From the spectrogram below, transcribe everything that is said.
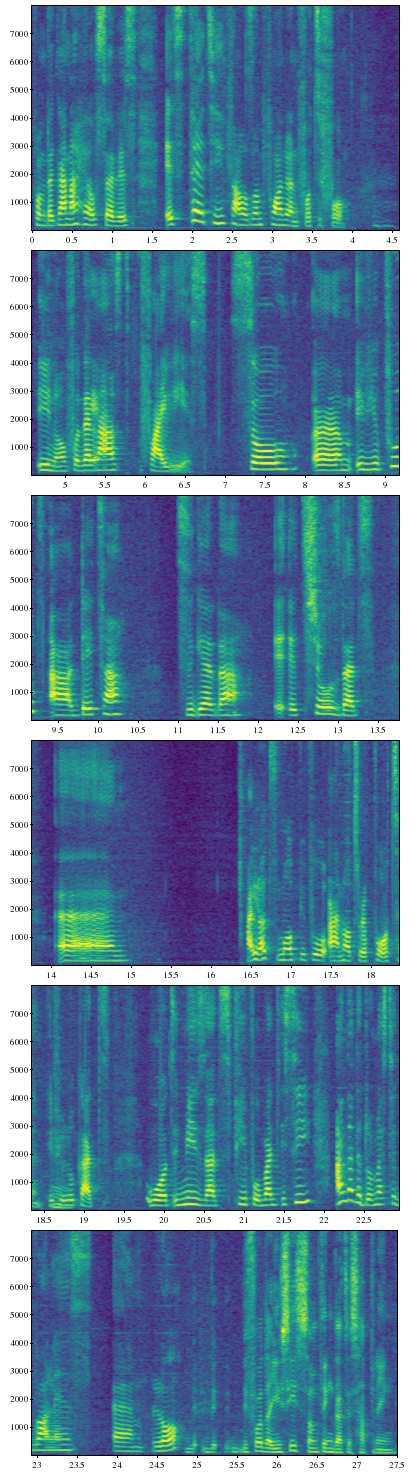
from the Ghana Health Service, it's 13,444, mm -hmm. you know, for the last five years. So um, if you put our data together, it, it shows that um, a lot more people are not reporting. If mm. you look at what it means that people, but you see, under the domestic violence um, law. Be before that, you see something that is happening.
